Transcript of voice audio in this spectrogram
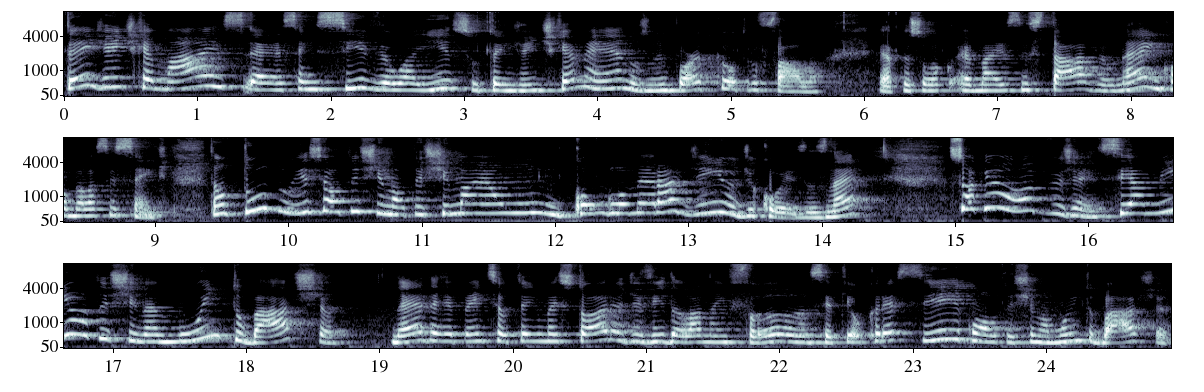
Tem gente que é mais é, sensível a isso, tem gente que é menos, não importa o que o outro fala a pessoa é mais estável, né, em como ela se sente. Então, tudo isso é autoestima. Autoestima é um conglomeradinho de coisas, né? Só que é óbvio, gente, se a minha autoestima é muito baixa, né? De repente, se eu tenho uma história de vida lá na infância, que eu cresci com autoestima muito baixa,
